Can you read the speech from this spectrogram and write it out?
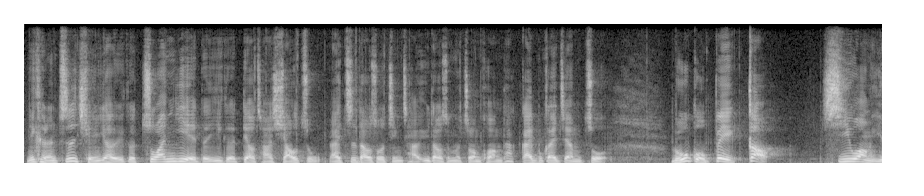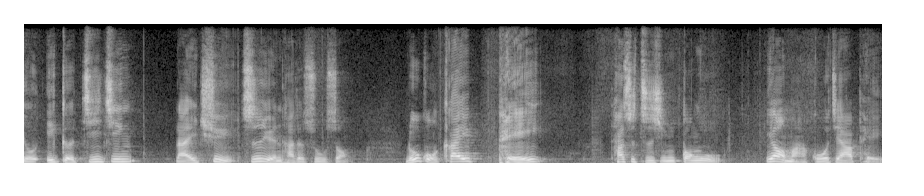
你可能之前要有一个专业的一个调查小组来知道说警察遇到什么状况，他该不该这样做。如果被告希望有一个基金来去支援他的诉讼，如果该赔，他是执行公务，要么国家赔，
